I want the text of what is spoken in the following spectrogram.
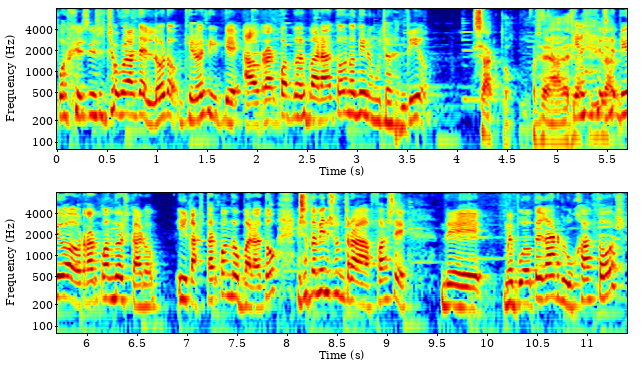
pues es el chocolate del loro. Quiero decir que ahorrar cuando es barato no tiene mucho sentido. Exacto. O sea, es Tiene así, sentido ahorrar cuando es caro y gastar cuando es barato. Esa también es otra fase de me puedo pegar lujazos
